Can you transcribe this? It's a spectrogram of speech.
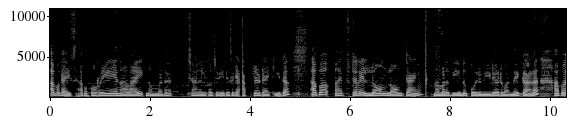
അപ്പോൾ ഗൈസ് അപ്പോൾ കുറേ നാളായി നമ്മുടെ ചാനലിൽ കുറച്ച് വീഡിയോസൊക്കെ അപ്ലോഡ് ആക്കിയിട്ട് അപ്പോൾ after a long long time നമ്മൾ വീണ്ടും ഒരു വീഡിയോ ആയിട്ട് വന്നേക്കാണ്. അപ്പോൾ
